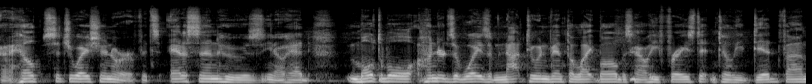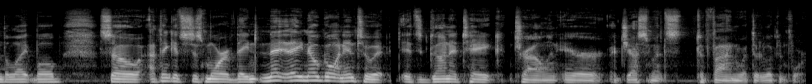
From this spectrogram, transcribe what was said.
a health situation or if it's Edison, who's you know had multiple hundreds of ways of not to invent the light bulb, is how he phrased it until he did find the light bulb. So I think it's just more of they they know going into it, it's gonna take trial and error adjustments to find what they're looking for.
